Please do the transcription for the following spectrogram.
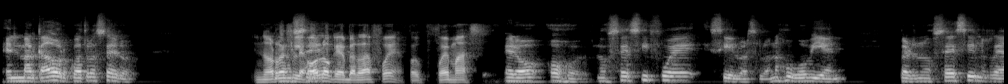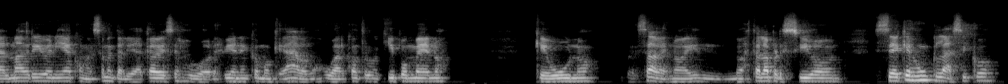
El marcador 4-0. No reflejó lo que en verdad fue, fue más. Pero ojo, no sé si fue, si el Barcelona jugó bien, pero no sé si el Real Madrid venía con esa mentalidad que a veces los jugadores vienen como que, ah, vamos a jugar contra un equipo menos que uno, ¿sabes? No, hay, no está la presión. Sé que es un clásico,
